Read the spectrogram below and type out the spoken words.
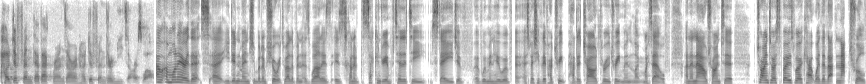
how different their backgrounds are, and how different their needs are as well. And one area that uh, you didn't mention, but I'm sure it's relevant as well, is is kind of the secondary infertility stage of, of women who have, especially if they've had treat, had a child through treatment, like my myself and are now trying to trying to, I suppose, work out whether that natural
